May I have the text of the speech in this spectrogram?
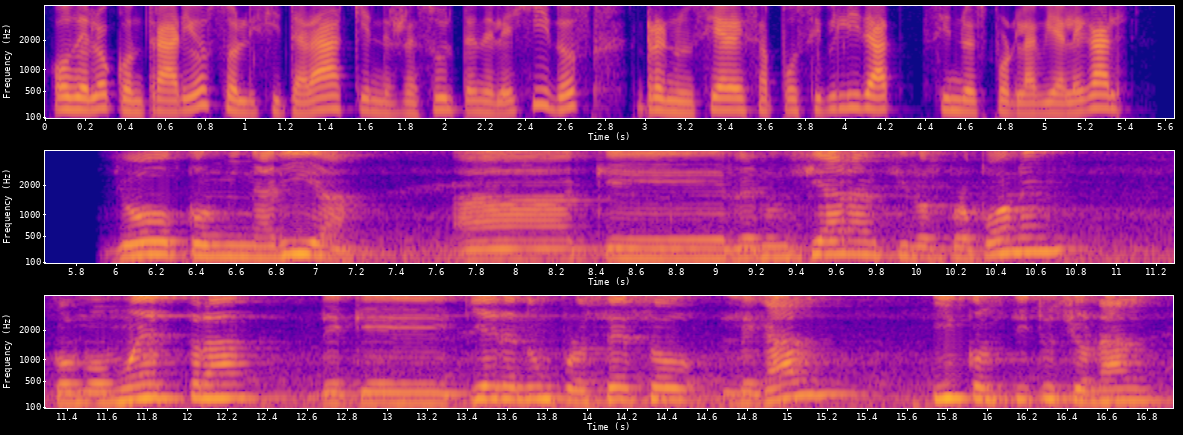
o de lo contrario, solicitará a quienes resulten elegidos renunciar a esa posibilidad si no es por la vía legal. Yo combinaría a que renunciaran si los proponen como muestra de que quieren un proceso legal y constitucional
